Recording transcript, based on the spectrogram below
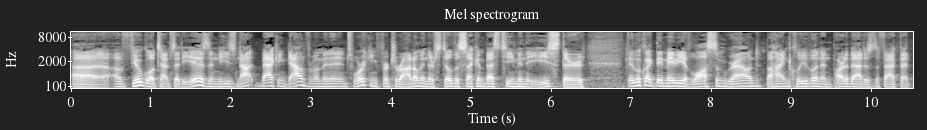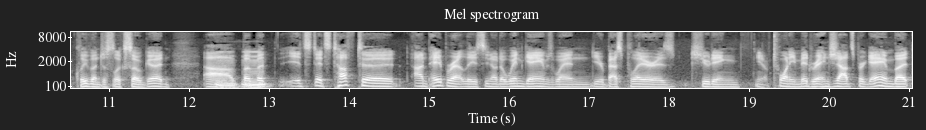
uh, of field goal attempts that he is, and he's not backing down from them, and it's working for Toronto. Mean, they're still the second best team in the East. They're they look like they maybe have lost some ground behind Cleveland, and part of that is the fact that Cleveland just looks so good. Uh, mm-hmm. But but it's it's tough to on paper at least you know to win games when your best player is shooting you know 20 mid range shots per game, but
